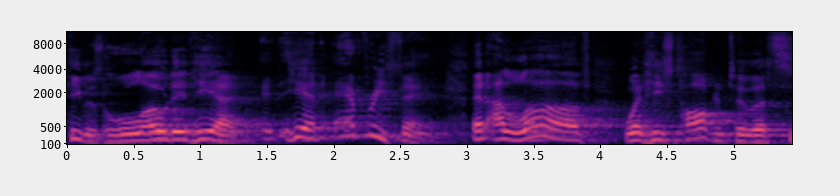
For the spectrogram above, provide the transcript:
he was loaded. He had, he had everything. And I love when he's talking to us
